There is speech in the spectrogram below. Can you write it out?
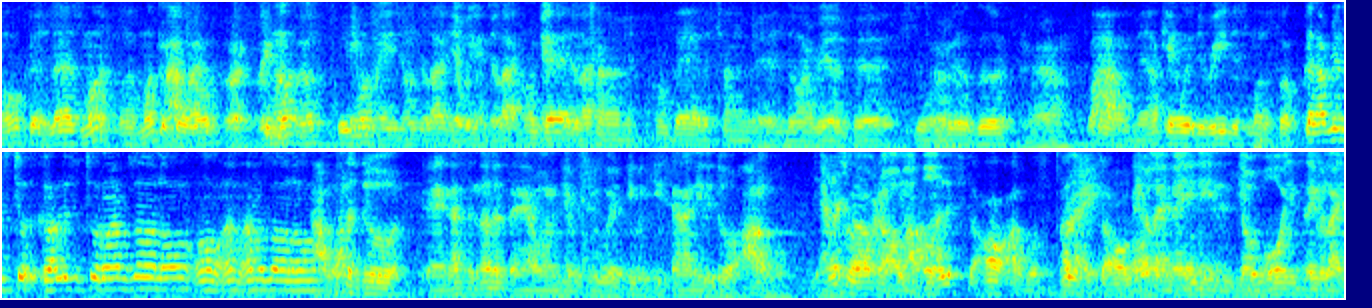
Oh, okay, last month. Well, a month or so ago. What, three Two months months. ago? Three April, months. May, June, July. Yeah, we in July. I'm bad at timing. I'm bad at timing. Yeah, it's doing real good. Doing real good. Yeah. Wow, man, I can't wait to read this motherfucker. Could I listen to it? Could I listen to it on Amazon? On, on Amazon? On? I want to do it, and that's another thing I want to give it to you with. People keep saying I need to do an audible and That's what record I, all my I, I listen to all audibles. I listen to all They were like, man, you need your voice. They were like,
